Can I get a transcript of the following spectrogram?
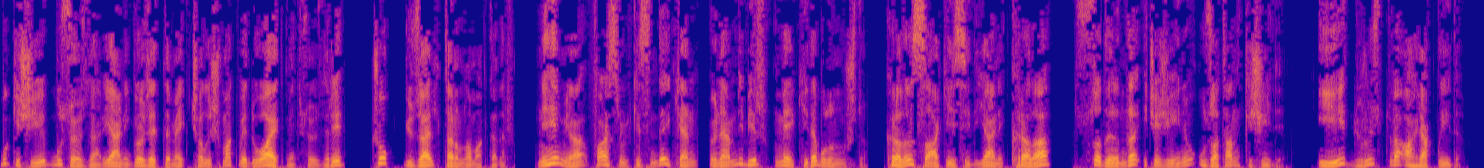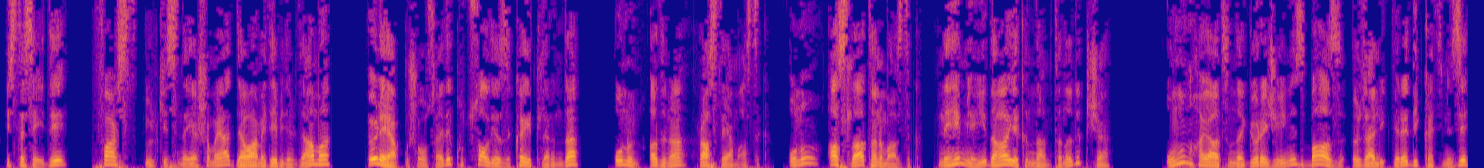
Bu kişiyi bu sözler yani gözetlemek, çalışmak ve dua etmek sözleri çok güzel tanımlamaktadır. Nehemya Fars ülkesindeyken önemli bir mevkide bulunmuştu. Kralın sakisiydi yani krala susadığında içeceğini uzatan kişiydi. İyi, dürüst ve ahlaklıydı. İsteseydi Fars ülkesinde yaşamaya devam edebilirdi ama öyle yapmış olsaydı kutsal yazı kayıtlarında onun adına rastlayamazdık. Onu asla tanımazdık. Nehemya'yı daha yakından tanıdıkça onun hayatında göreceğiniz bazı özelliklere dikkatinizi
